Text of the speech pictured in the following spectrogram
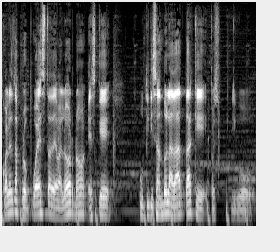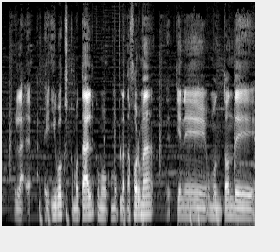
cuál es la propuesta de valor, no? Es que utilizando la data que, pues, digo, Evox como tal, como, como plataforma, eh, tiene un montón de,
